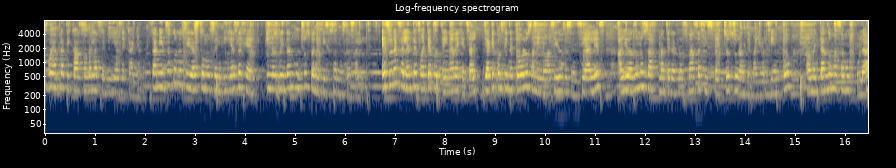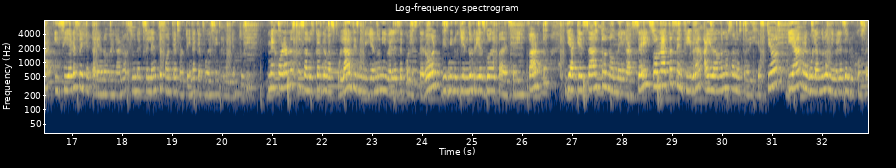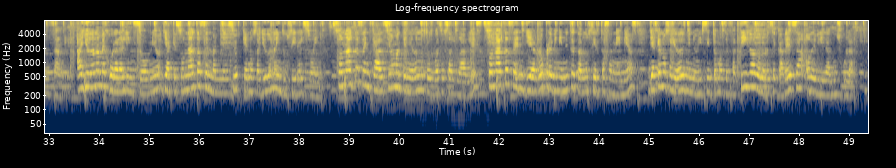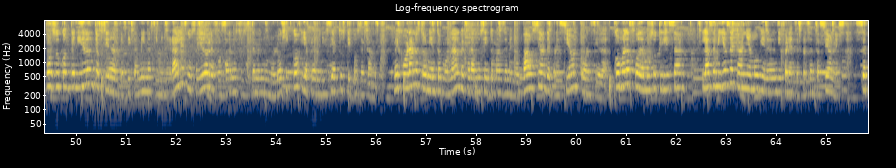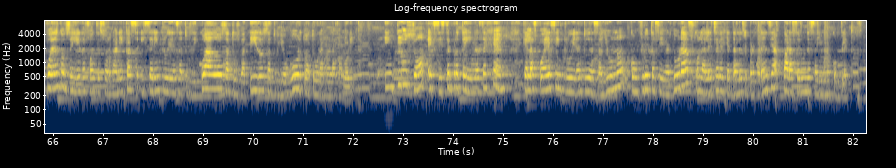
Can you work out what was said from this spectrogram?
les voy a platicar sobre las semillas de cáñamo. También son conocidas como semillas de hemp y nos brindan muchos beneficios a nuestra salud. Es una excelente fuente de proteína vegetal ya que contiene todos los aminoácidos esenciales, ayudándonos a mantenernos más satisfechos durante mayor tiempo, aumentando masa muscular y si eres vegetariano o vegano es una excelente fuente de proteína que puedes incluir en tu día. Mejora nuestra salud cardiovascular disminuyendo niveles de colesterol, disminuyendo el riesgo de padecer infarto, ya que es alto en omega 6, son altas en fibra, ayudándonos a nuestra digestión y a regulando los niveles de glucosa en sangre. Ayudan a mejorar el insomnio, ya que son altas en magnesio que nos ayudan a inducir el sueño. Son altas en calcio, manteniendo nuestros huesos saludables. Son altas en hierro, previniendo y tratando ciertas anemias, ya que nos ayuda a disminuir síntomas de fatiga, dolores de cabeza o debilidad muscular. Por su contenido de antioxidantes, vitaminas y minerales, nos ayuda a reforzar nuestro sistema inmunológico y a prevenir ciertos tipos de cáncer. Mejora nuestro ambiente hormonal, mejorando síntomas de menopausia, o ansiedad. ¿Cómo las podemos utilizar? Las semillas de cáñamo vienen en diferentes presentaciones. Se pueden conseguir de fuentes orgánicas y ser incluidas a tus licuados, a tus batidos, a tu yogurt o a tu granola favorita. Incluso existen proteínas de hemp que las puedes incluir en tu desayuno con frutas y verduras, con la leche vegetal de tu preferencia para hacer un desayuno completo.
